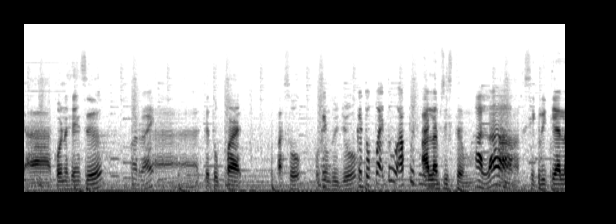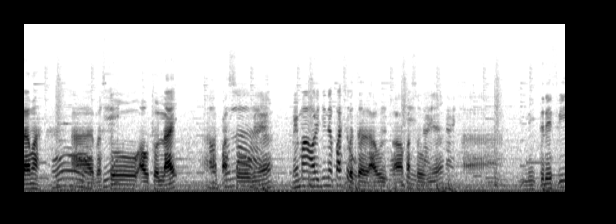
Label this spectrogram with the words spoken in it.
uh, corner sensor, Alright. uh, ketupat pasuk 07, Ketupat tu apa sebenarnya? alarm sistem. Alarm. Ah, security alarm lah. Oh, Ah, lepas okey. tu auto light, uh, Auto pasuk light. punya. Memang original pasuk? Betul, au- uh, pasuk nice, punya. nice. Uh, meter defi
